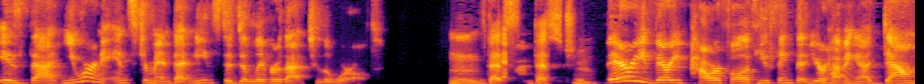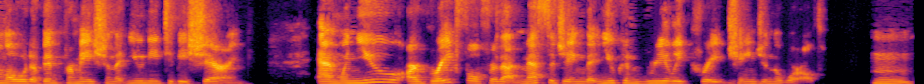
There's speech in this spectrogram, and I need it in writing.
is that you are an instrument that needs to deliver that to the world. Mm, that's and that's true. Very, very powerful if you think that you're having a download of information that you need to be sharing. And when you are grateful for that messaging, that you can really create change in the world. Mm.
